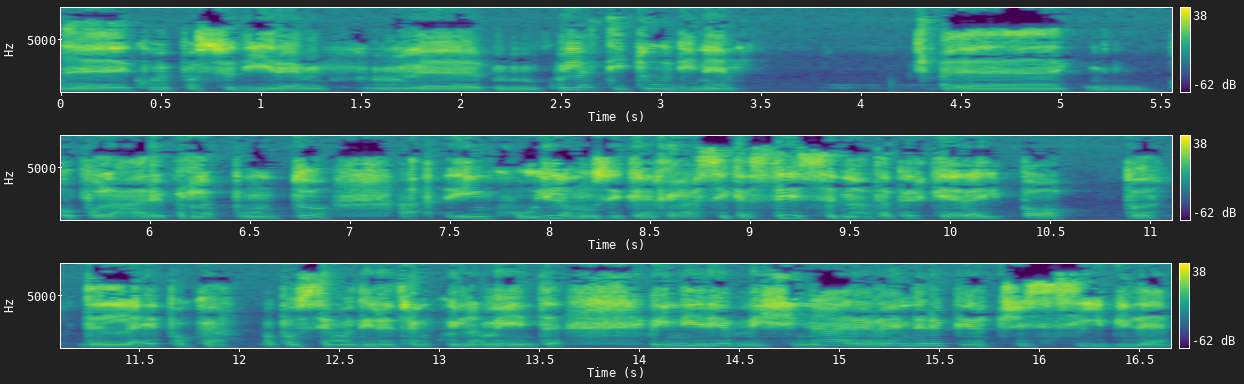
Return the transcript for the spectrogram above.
eh, come posso dire, eh, quell'attitudine. Eh, popolare per l'appunto in cui la musica classica stessa è nata perché era il pop dell'epoca, lo possiamo dire tranquillamente. Quindi riavvicinare, rendere più accessibile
